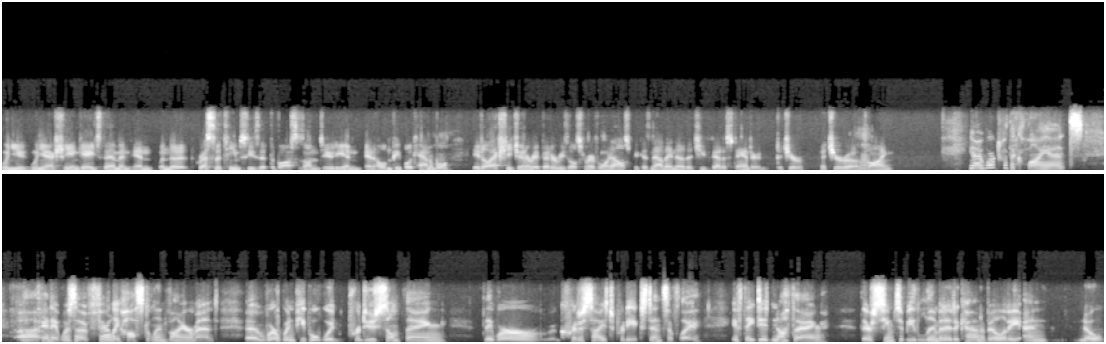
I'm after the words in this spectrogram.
when you when you actually engage them, and, and when the rest of the team sees that the boss is on duty and, and holding people accountable, mm-hmm. it'll actually generate better results from everyone else because now they know that you've got a standard that you're that you're uh, mm-hmm. applying. Yeah, I worked with a client, uh, and it was a fairly hostile environment uh, where when people would produce something they were criticized pretty extensively. If they did nothing, there seemed to be limited accountability and no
